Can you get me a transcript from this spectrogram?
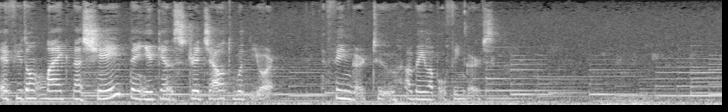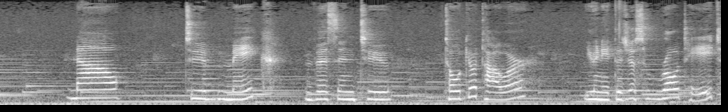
If you don't like the shape, then you can stretch out with your finger to available fingers. Now, to make this into Tokyo Tower, you need to just rotate.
